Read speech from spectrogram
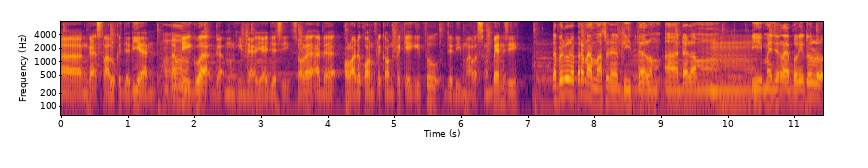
eh, nggak selalu kejadian, tapi gue gak menghindari aja sih. Soalnya ada kalau ada konflik-konflik kayak gitu, jadi males ngeband sih. Tapi lu udah pernah maksudnya di dalam eh, dalam di major label itu lu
